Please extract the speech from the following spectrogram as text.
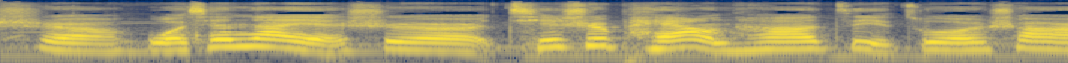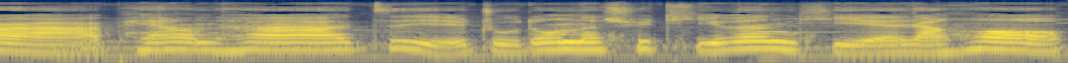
是我现在也是，其实培养他自己做事儿啊，培养他自己主动的去提问题，然后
